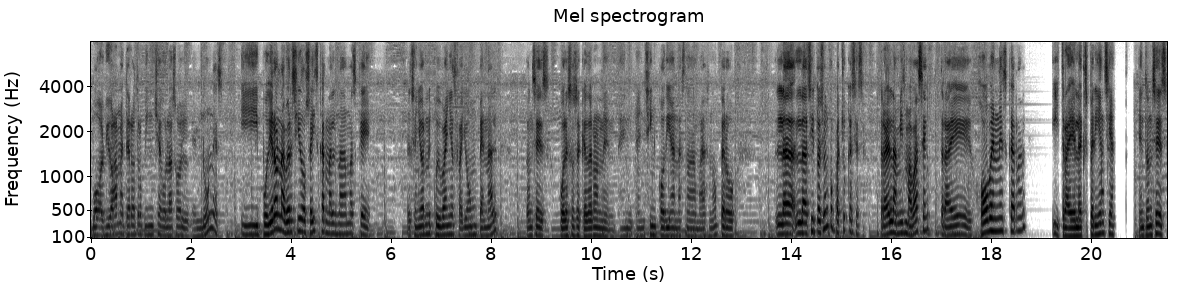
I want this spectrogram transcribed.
volvió a meter otro pinche golazo el, el, lunes. Y pudieron haber sido seis, carnal, nada más que el señor Nico Ibáñez falló un penal entonces, por eso se quedaron en, cinco dianas nada más, ¿no? Pero la, situación con Pachuca es esa. Trae la misma base, trae jóvenes, carnal, y trae la experiencia. Entonces,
